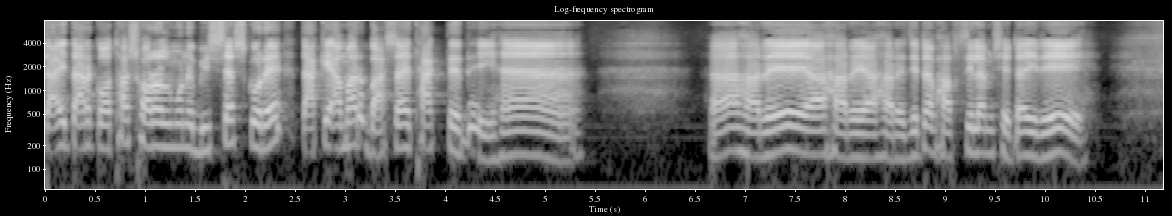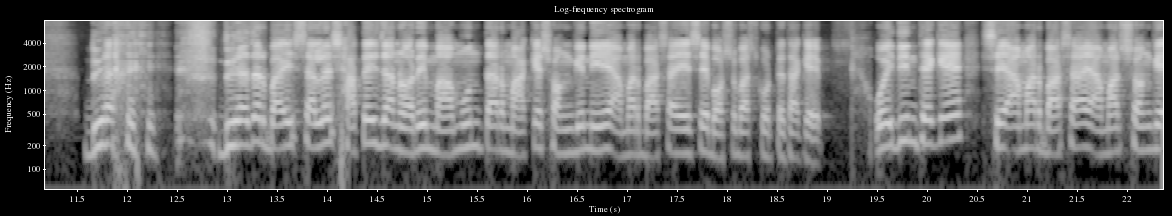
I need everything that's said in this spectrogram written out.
তাই তার কথা সরল মনে বিশ্বাস করে তাকে আমার বাসায় থাকতে দেই হ্যাঁ। আহারে আহারে আহারে, যেটা ভাবছিলাম সেটাই রে। দুই হাজার বাইশ সালের সাতই জানুয়ারি মামুন তার মাকে সঙ্গে নিয়ে আমার বাসায় এসে বসবাস করতে থাকে। ওই দিন থেকে সে আমার বাসায় আমার সঙ্গে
